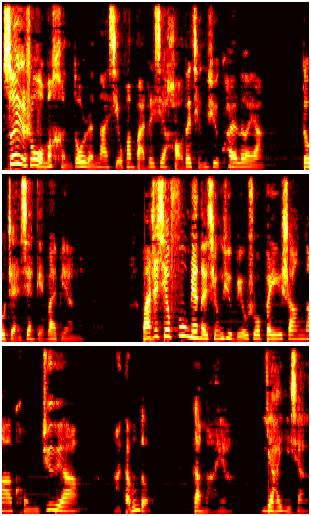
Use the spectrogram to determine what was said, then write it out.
所以说，我们很多人呢喜欢把这些好的情绪、快乐呀，都展现给外边了，把这些负面的情绪，比如说悲伤啊、恐惧啊啊等等，干嘛呀？压抑下来，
